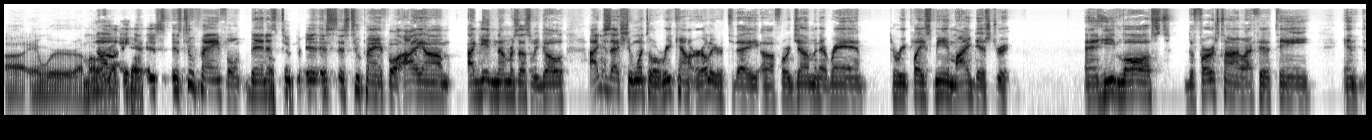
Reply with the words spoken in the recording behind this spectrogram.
uh, and where um, no, it, it's it's too painful, Ben. It's okay. too it's it's too painful. I um I get numbers as we go. I just actually went to a recount earlier today uh, for a gentleman that ran to replace me in my district, and he lost the first time by 15 and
